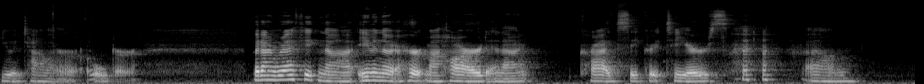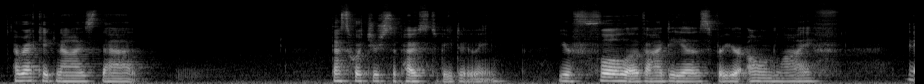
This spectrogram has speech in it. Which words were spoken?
you and Tyler are older. But I recognize, even though it hurt my heart and I cried secret tears, um, I recognize that that's what you're supposed to be doing. You're full of ideas for your own life Yeah.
